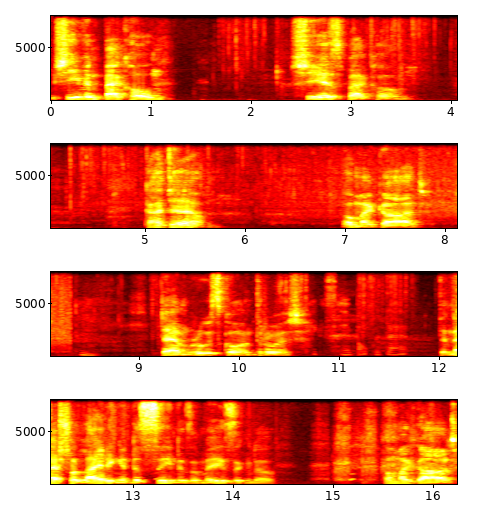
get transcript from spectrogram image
Is she even back home? She is back home. God damn. Oh my god. Damn, Rue's going through it. The natural lighting in this scene is amazing though. Oh my god.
